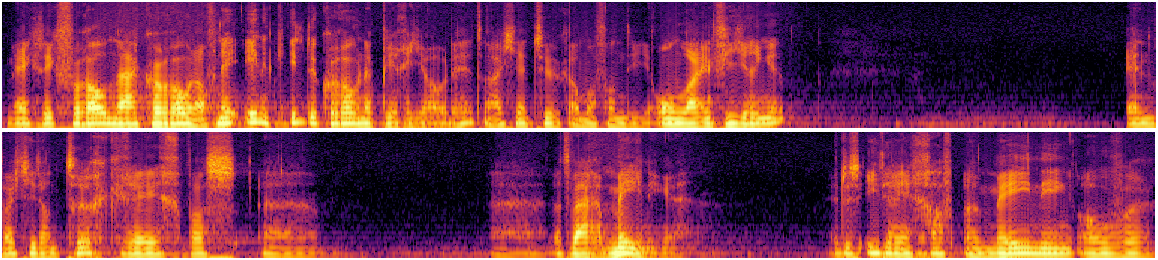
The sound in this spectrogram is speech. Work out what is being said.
merkte ik vooral na corona, of nee, in, in de coronaperiode. Hè. Toen had je natuurlijk allemaal van die online vieringen. En wat je dan terugkreeg was, uh, uh, dat waren meningen. dus iedereen gaf een mening over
